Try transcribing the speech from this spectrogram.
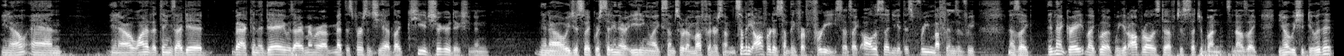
you know, and, you know, one of the things I did back in the day was I remember I met this person. She had like huge sugar addiction, and you know we just like we're sitting there eating like some sort of muffin or something. Somebody offered us something for free, so it's like all of a sudden you get this free muffins and free. And I was like, isn't that great? Like, look, we get offered all this stuff, just such abundance. And I was like, you know what we should do with it?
